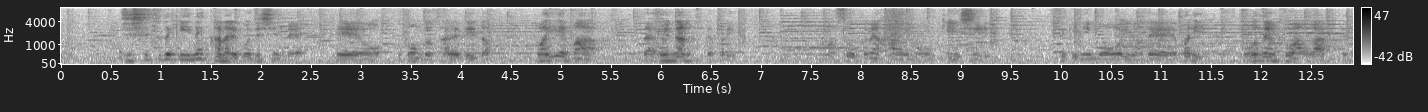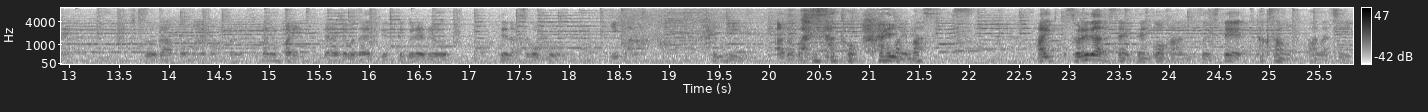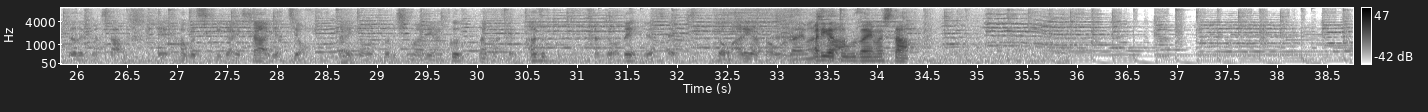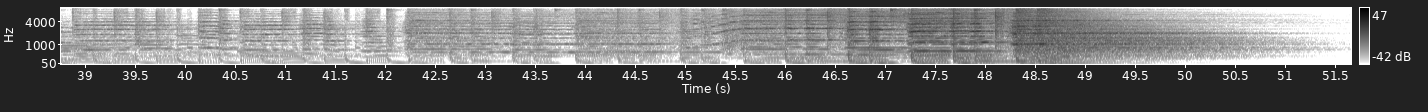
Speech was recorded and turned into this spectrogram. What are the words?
実質的にねかなりご自身で経営をほとんどされていたとはいえまあ代表になるってやっぱり、まあ、すごくね範囲も大きいし責任も多いのでやっぱり当然不安があってね普通だと思いますのでそこにやっぱり大丈夫だよって言ってくれるっていうのはすごくいいかなと、はい、いアドバイスだと思います。はいはい、それではですね、前後半通じてたくさんお話いただきました、えー、株式会社八千代代表取締役中瀬和樹社長でいらっしゃいました。どうもありがとうございました。ありがとうございました。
